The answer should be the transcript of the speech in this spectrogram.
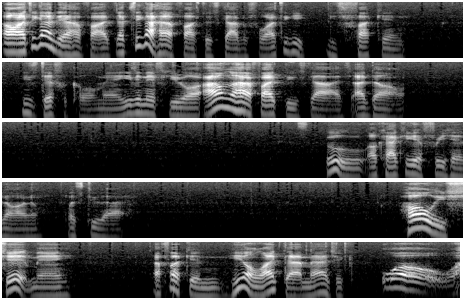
Oh, I think I did have fought. I think I have fought this guy before. I think he, he's fucking. He's difficult, man. Even if you are, I don't know how to fight these guys. I don't. Ooh, okay, I can get a free hit on him. Let's do that. Holy shit, man. I fucking, he don't like that magic. Whoa.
